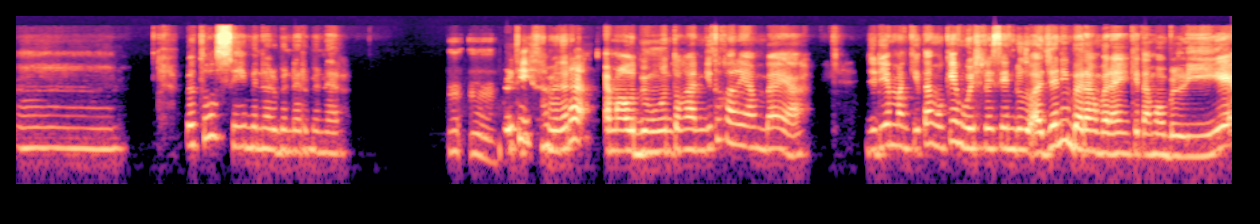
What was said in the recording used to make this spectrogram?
Mmm, betul sih, bener bener. Mhm. Berarti sebenarnya emang lebih menguntungkan gitu kali ya, Mbak, ya? Jadi emang kita mungkin wishlist-in dulu aja nih barang-barang yang kita mau beli,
